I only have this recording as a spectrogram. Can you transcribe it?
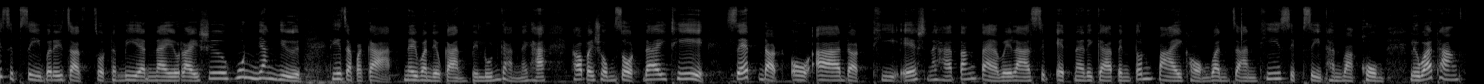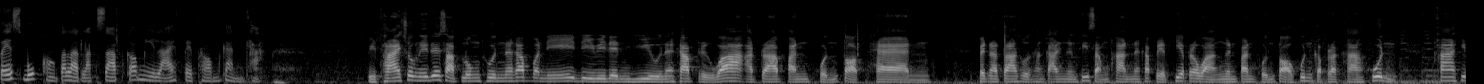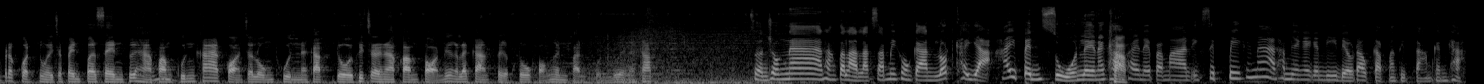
124 บริษัทจดทะเบียนในรายชื่อหุ้นยั่งยืนที่จะประกาศในวันเดียวกันไปลุ้นกันนะคะ เข้าไปชมสดได้ที่ set.or.th นะคะ ตั้งแต่เวลา 11 นาฬิกาเป็นต้นไปของวันจันทร์ที่ 14 ธันวาคม หรือว่าทาง Facebook ของตลาดหลักทรัพย์ก็มีไลฟ์ไปพร้อมกันค่ะปิดท้ายช่วงนี้ด้วยสับลงทุนนะครับ วันนี้ Dividend Yield นะครับ หรือว่าอัตราปันผลตอบแทน เป็นอัตราส่วนทางการเงินที่สำคัญนะครับเปรียบเทียบระหว่างเงินปันผลต่อหุ้นกับราคาหุ้น ค่าที่ปรากฏหน่วยจะเป็นเปอร์เซ็นต์เพื่อหาความคุ้นค่าก่อนจะลงทุนนะครับโดยพิจารณาความต่อเนื่องและการเติบโตของเงินปันผลด้วยนะครับส่วนช่วงหน้าทางตลาดหลักทรัพย์มีโครงการลดขยะให้เป็นศูนย์เลยนะครัคะบภายในประมาณอีก 10 ปีข้างหน้าทำยังไงกันดี เดี๋ยวเรากลับมาติดตามกันค่ะ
